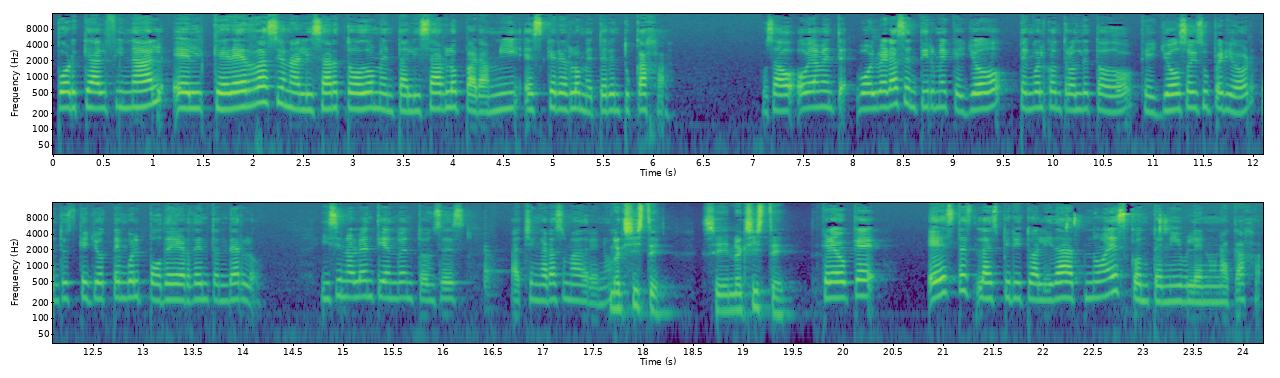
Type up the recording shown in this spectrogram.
porque al final el querer racionalizar todo, mentalizarlo, para mí es quererlo meter en tu caja. O sea, obviamente, volver a sentirme que yo tengo el control de todo, que yo soy superior, entonces que yo tengo el poder de entenderlo. Y si no lo entiendo, entonces a chingar a su madre, ¿no? No existe. Sí, no existe. Creo que esta es la espiritualidad, no es contenible en una caja.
